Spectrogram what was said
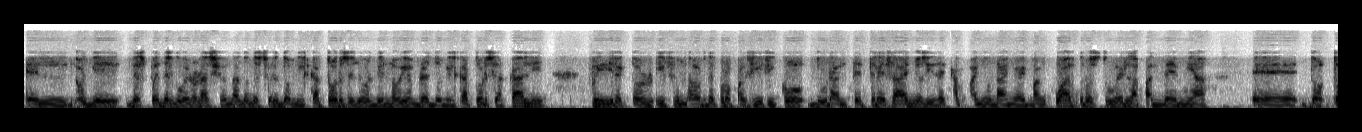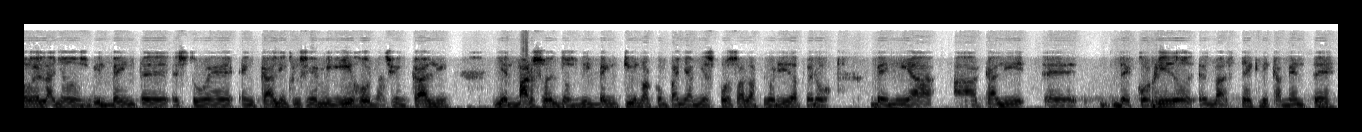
el, volví, después del gobierno nacional donde estuve en el 2014, yo volví en noviembre del 2014 a Cali, fui director y fundador de ProPacífico durante tres años, hice campaña un año, ahí van cuatro, estuve en la pandemia eh, todo el año 2020 estuve en Cali, inclusive mi hijo nació en Cali y en marzo del 2021 acompañé a mi esposa a la Florida, pero venía a Cali eh, de corrido, es más, técnicamente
